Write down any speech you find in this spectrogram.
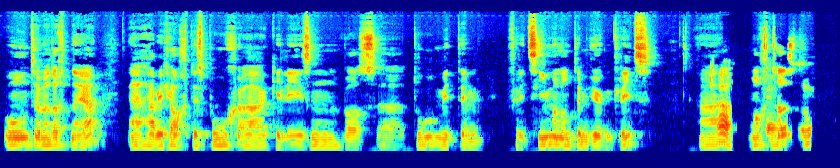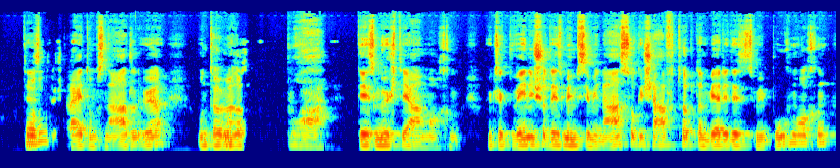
Und habe mir gedacht, naja, äh, habe ich auch das Buch äh, gelesen, was äh, du mit dem Fritz Simon und dem Jürgen Kritz äh, ah, gemacht okay. hast. Mhm. Das mhm. Streit ums Nadelöhr. Und da habe ich mir mhm. gedacht, boah, das möchte ich auch machen. Und gesagt, wenn ich schon das mit dem Seminar so geschafft habe, dann werde ich das jetzt mit dem Buch machen.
